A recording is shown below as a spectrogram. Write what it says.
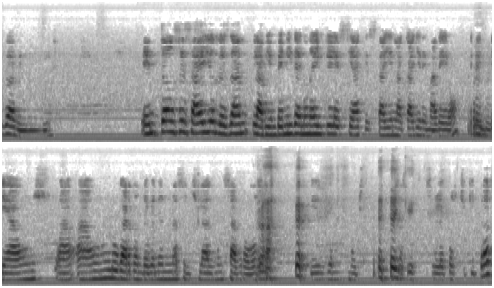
iba a vivir. Entonces a ellos les dan la bienvenida en una iglesia que está ahí en la calle de Madero, frente a, un, a, un lugar donde venden unas enchiladas muy sabrosas, ah. y es de muchos lejos chiquitos.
